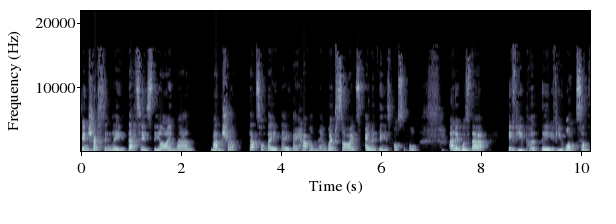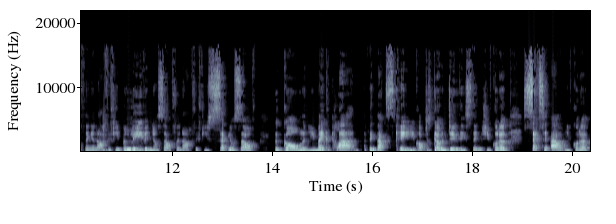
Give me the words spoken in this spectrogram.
interestingly, that is the Iron Man mantra. That's what they, they, they have on their websites. Anything is possible. And it was that if you put the, if you want something enough, if you believe in yourself enough, if you set yourself the goal and you make a plan. I think that's key. You can't just go and do these things. You've got to set it out. You've got to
